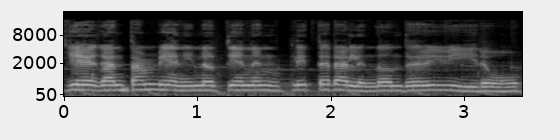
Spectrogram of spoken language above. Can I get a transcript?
llegan también y no tienen literal en dónde vivir o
